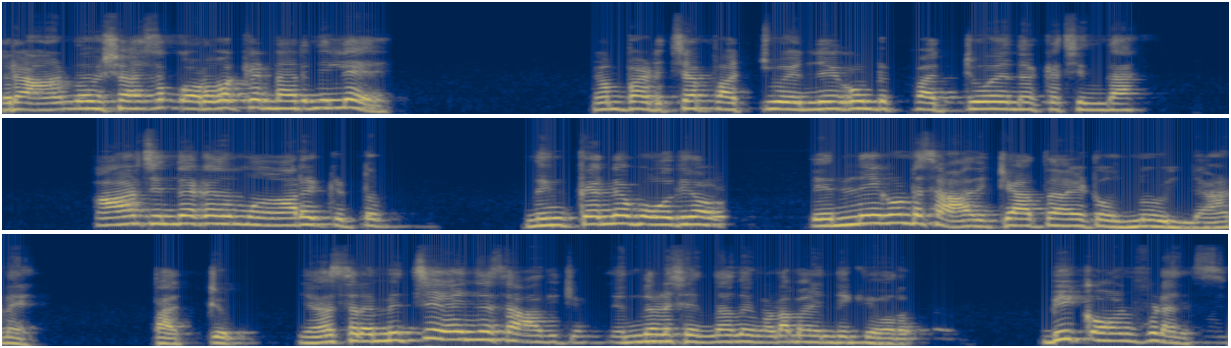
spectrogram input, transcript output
ഒരു ആത്മവിശ്വാസം കുറവൊക്കെ ഉണ്ടായിരുന്നില്ലേ? ഞാൻ പഠിച്ചാൽ പറ്റുമോ എന്നെ കൊണ്ട് പറ്റുമോ എന്നൊക്കെ ചിന്ത. ആ ചിന്തയൊക്കെ മാറി കിട്ടും. നിങ്ങൾക്ക് തന്നെ ബോധ്യം എന്നെ കൊണ്ട് സാധിക്കാത്തതായിട്ട് ഒന്നുമില്ലാണേ പറ്റും. ഞാൻ ശ്രമിച്ചു കഴിഞ്ഞാൽ സാധിക്കും. എന്നുള്ള ചിന്ത നിങ്ങളുടെ മൈൻഡിൽ കയറും. ബി കോൺഫിഡൻസ്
